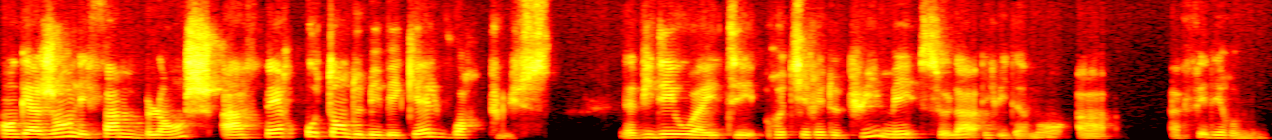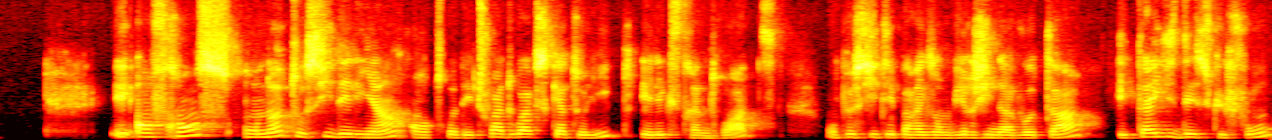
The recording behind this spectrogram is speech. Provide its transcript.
engageant les femmes blanches à faire autant de bébés qu'elles, voire plus. La vidéo a été retirée depuis, mais cela, évidemment, a fait des remous. Et en France, on note aussi des liens entre des tradwags catholiques et l'extrême droite. On peut citer par exemple Virginia Vota et Thaïs Descuffon,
